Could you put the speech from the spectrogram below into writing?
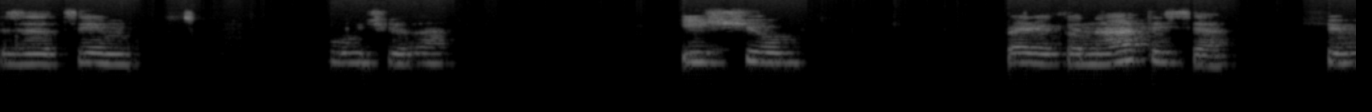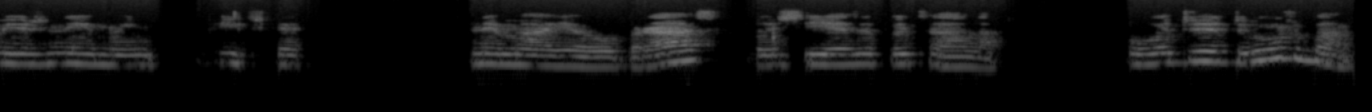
за цим скучила. І щоб переконатися, що між ними більше немає образ, Лусія запитала. Отже, дружба?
